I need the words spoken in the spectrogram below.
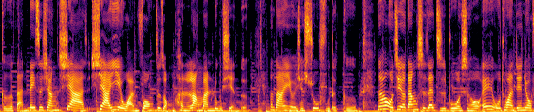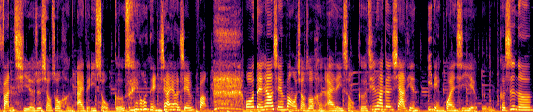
歌单，类似像夏夏夜晚风这种很浪漫路线的，那当然也有一些舒服的歌。然后我记得当时在直播的时候，哎，我突然间就翻起了就是小时候很爱的一首歌，所以我等一下要先放，我等一下要先放我小时候很爱的一首歌。其实它跟夏天一点关系也无，可是呢，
